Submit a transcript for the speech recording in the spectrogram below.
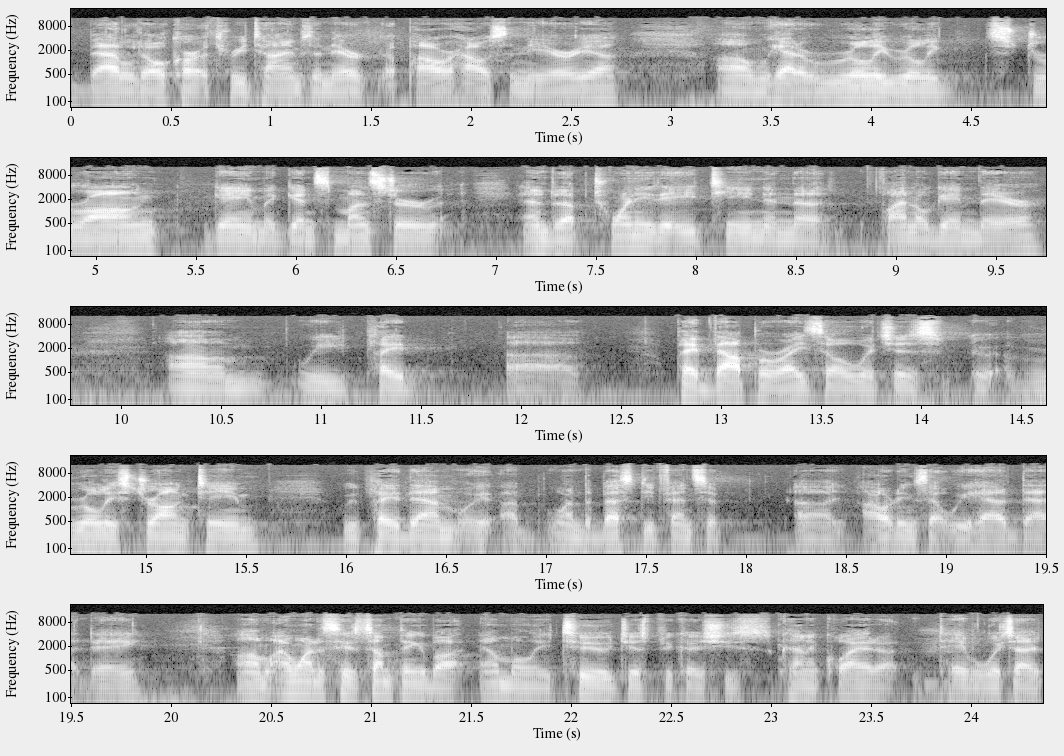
battled Elkhart three times, and they're a powerhouse in the area. Um, we had a really, really strong game against Munster. Ended up 20 to 18 in the final game there. Um, we played uh, played Valparaiso, which is a really strong team. We played them we, uh, one of the best defensive uh, outings that we had that day. Um, I want to say something about Emily too, just because she's kind of quiet at the table, which I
